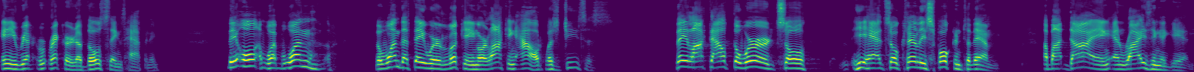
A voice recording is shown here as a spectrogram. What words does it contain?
any record of those things happening. The only, what one, the one that they were looking or locking out was Jesus. They locked out the word so he had so clearly spoken to them about dying and rising again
